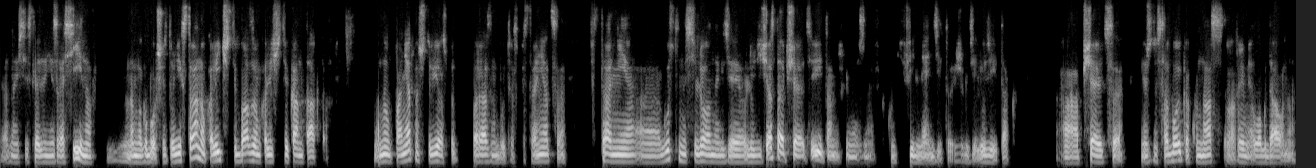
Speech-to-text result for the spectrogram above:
одно из исследований из России, но намного больше из других стран, о количестве, базовом количестве контактов. Ну, понятно, что вирус по-разному будет распространяться в стране э, густонаселенной, где люди часто общаются, и там, не знаю, в какой-то Финляндии той же, где люди и так а, общаются между собой, как у нас во время локдауна.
